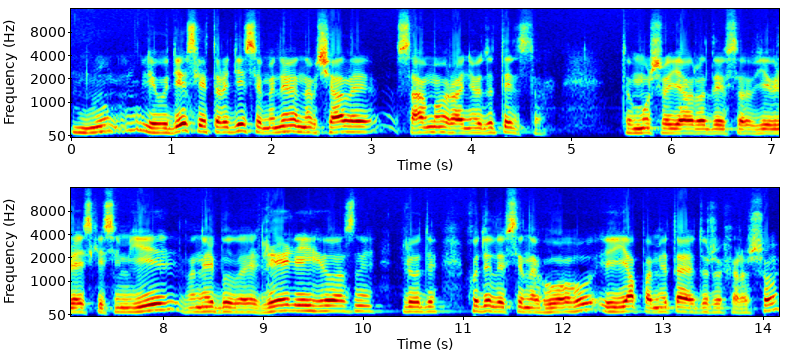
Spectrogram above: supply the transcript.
Ну, іудейських традицій мене навчали з самого раннього дитинства. Тому що я родився в єврейській сім'ї, вони були релігіозні люди, ходили в синагогу, і я пам'ятаю дуже хорошо,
